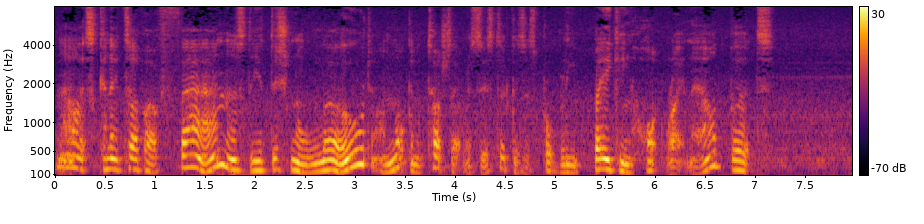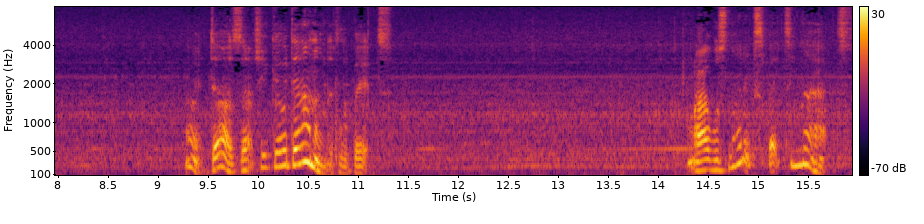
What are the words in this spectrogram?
Now let's connect up our fan as the additional load. I'm not going to touch that resistor because it's probably baking hot right now, but... Oh, it does actually go down a little bit. I was not expecting that.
